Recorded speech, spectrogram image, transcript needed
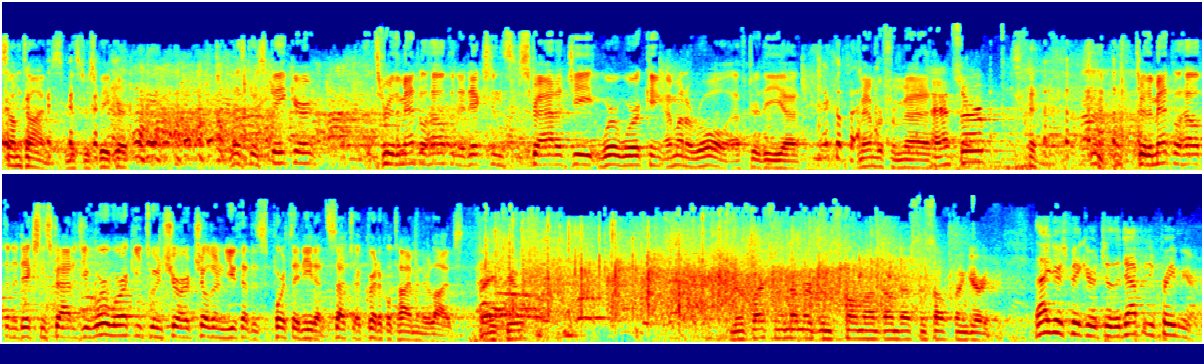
Sometimes, Mr. Speaker. Mr. Speaker, through the mental health and addictions strategy, we're working. I'm on a roll after the uh, member from. Uh, Answer. through the mental health and addiction strategy, we're working to ensure our children and youth have the supports they need at such a critical time in their lives. Thank you. New question, the member from Stormont, Dundas and South Glengarry. Thank you, Speaker. To the Deputy Premier.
